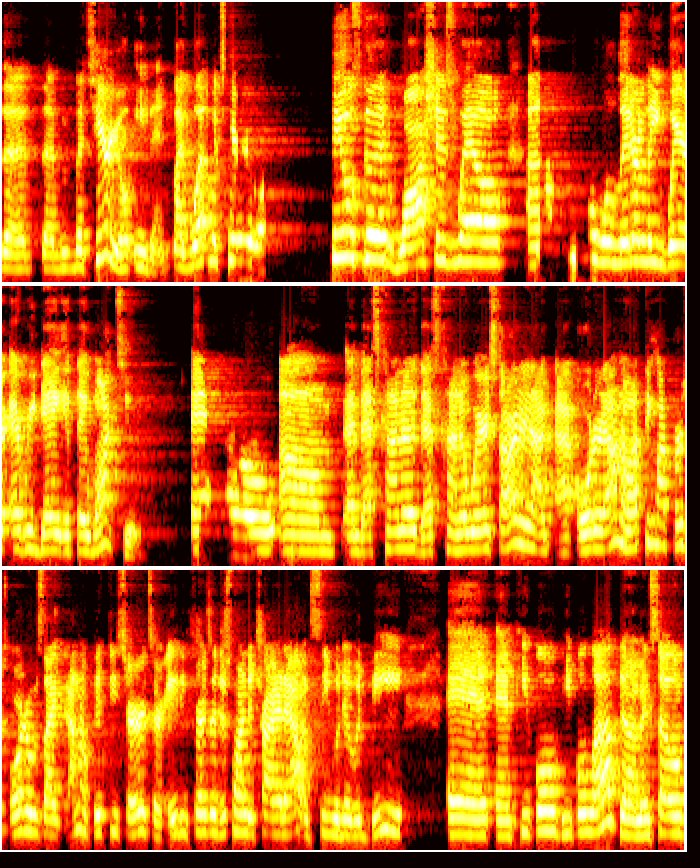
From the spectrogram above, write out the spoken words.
the the material, even like what material feels good, washes well. Um, people will literally wear every day if they want to. And so, um, and that's kind of that's kind of where it started. I, I, ordered. I don't know. I think my first order was like I don't know, fifty shirts or eighty shirts. I just wanted to try it out and see what it would be, and and people people loved them. And so,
